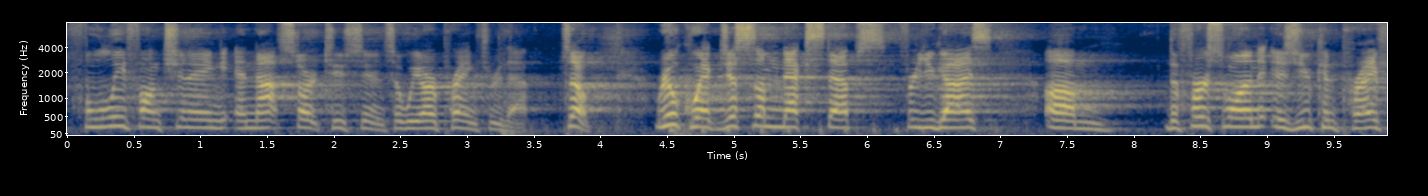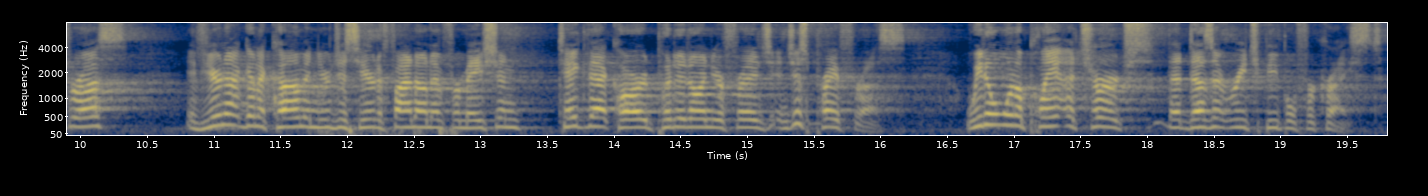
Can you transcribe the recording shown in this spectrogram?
fully functioning and not start too soon. So we are praying through that. So, real quick, just some next steps for you guys. Um, the first one is you can pray for us. If you're not going to come and you're just here to find out information, take that card, put it on your fridge, and just pray for us. We don't want to plant a church that doesn't reach people for Christ.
